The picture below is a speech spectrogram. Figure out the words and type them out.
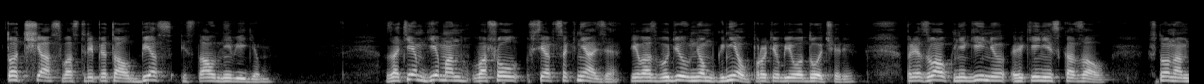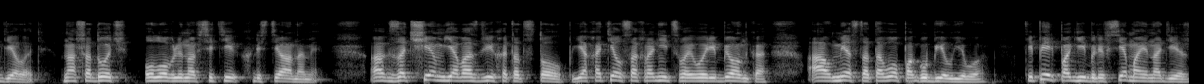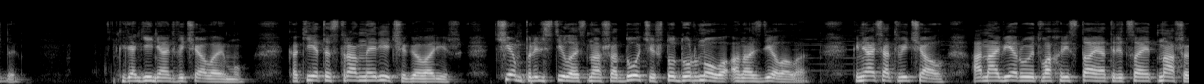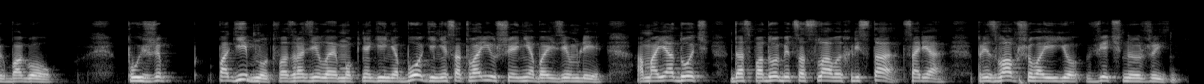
тот час вострепетал бес и стал невидим. Затем демон вошел в сердце князя и возбудил в нем гнев против его дочери. Призвав княгиню, Рекиний сказал – что нам делать? Наша дочь уловлена в сети христианами. Ах, зачем я воздвиг этот столб? Я хотел сохранить своего ребенка, а вместо того погубил его. Теперь погибли все мои надежды. Княгиня отвечала ему, «Какие ты странные речи говоришь. Чем прельстилась наша дочь и что дурного она сделала?» Князь отвечал, «Она верует во Христа и отрицает наших богов. Пусть же погибнут, возразила ему княгиня, боги, не сотворившие небо и земли, а моя дочь да сподобится славы Христа, царя, призвавшего ее в вечную жизнь.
